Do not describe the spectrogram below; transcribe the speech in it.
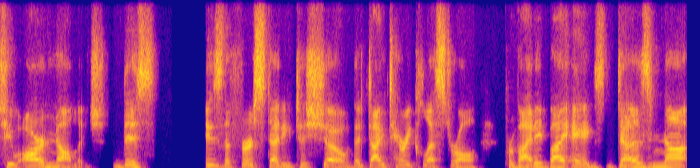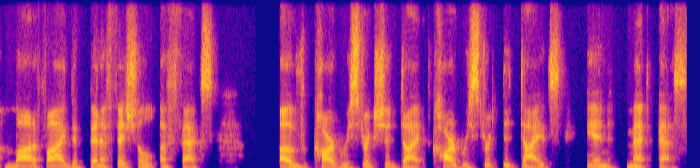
To our knowledge, this is the first study to show that dietary cholesterol provided by eggs does not modify the beneficial effects of carb restriction diet, carb restricted diets in MET-S.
